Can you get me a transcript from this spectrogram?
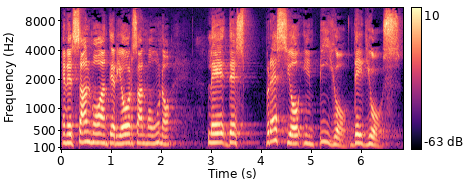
En el Salmo anterior, Salmo 1, le desprecio impío de Dios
